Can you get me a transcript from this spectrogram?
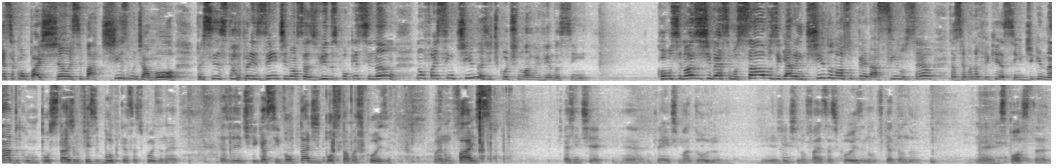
essa compaixão, esse batismo de amor precisa estar presente em nossas vidas, porque senão não faz sentido a gente continuar vivendo assim. Como se nós estivéssemos salvos e garantido o nosso pedacinho no céu. Essa semana eu fiquei assim, indignado com uma postagem no Facebook, tem essas coisas, né? Às vezes a gente fica assim, vontade de postar umas coisas, mas não faz. A gente é, é crente maduro e a gente não faz essas coisas, não fica dando né, resposta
